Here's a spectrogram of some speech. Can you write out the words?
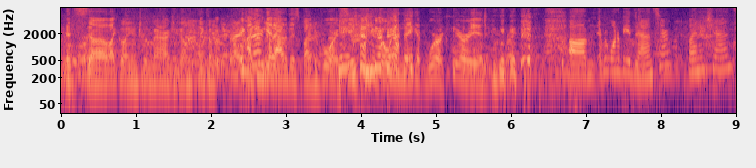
It's uh, like going into a marriage. You don't think, of, exactly. I can get out of this by divorce. You, you go in and make it work, period. um, ever want to be a dancer by any chance?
